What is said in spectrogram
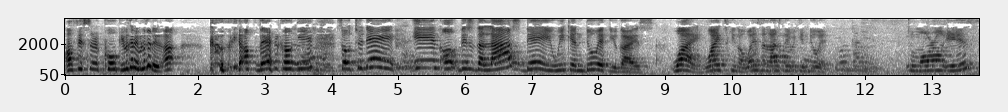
Officer Koki. Look at him. Look at him. Uh, Koki up there, Koki. So today, in oh, this is the last day we can do it, you guys. Why? Why, Tino? Why is the last day we can do it? Tomorrow is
